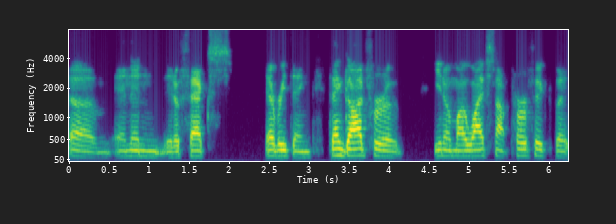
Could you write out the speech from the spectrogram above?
um, and then it affects everything. Thank God for a, you know, my wife's not perfect, but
